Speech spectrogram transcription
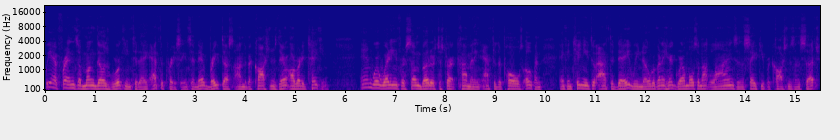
We have friends among those working today at the precincts, and they've briefed us on the precautions they're already taking. And we're waiting for some voters to start commenting after the polls open and continue throughout the day. We know we're going to hear grumbles about lines and safety precautions and such.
